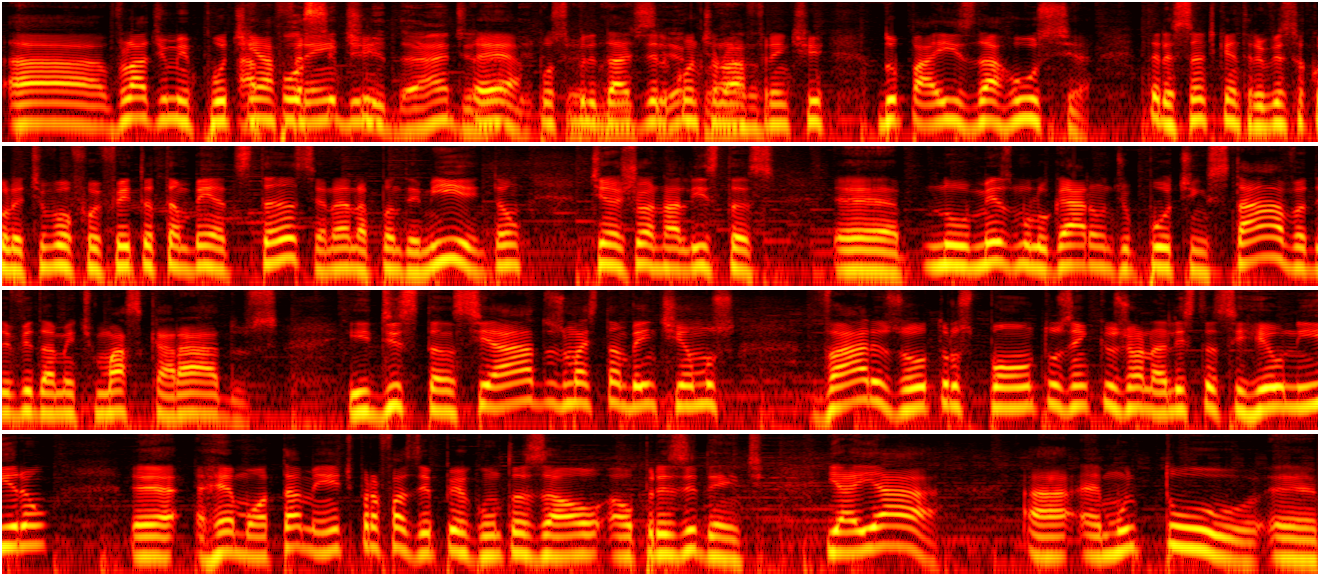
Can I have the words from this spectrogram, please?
a Vladimir Putin a à frente. Possibilidade, né, é, a possibilidade dele continuar claro. à frente do país da Rússia. Interessante que a entrevista coletiva foi feita também à distância, né, na pandemia, então tinha jornalistas é, no mesmo lugar onde o Putin estava, devidamente mascarados e distanciados, mas também tínhamos vários outros pontos em que os jornalistas se reuniram é, remotamente para fazer perguntas ao, ao presidente. E aí a é muito é,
